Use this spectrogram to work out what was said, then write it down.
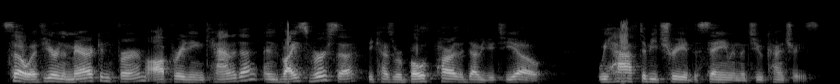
So if you're an American firm operating in Canada and vice versa, because we're both part of the WTO, we have to be treated the same in the two countries.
